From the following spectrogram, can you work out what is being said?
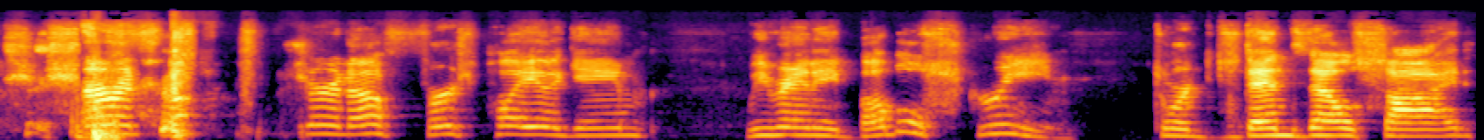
Sh- Sure enough, sure enough, first play of the game, we ran a bubble screen towards Denzel's side,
